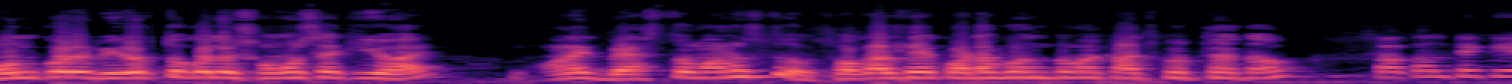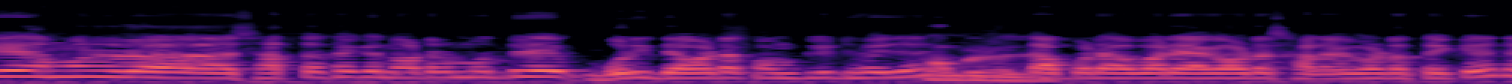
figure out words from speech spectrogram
ফোন করে বিরক্ত করলে সমস্যা কি হয়? অনেক ব্যস্ত মানুষ তো। সকাল থেকে কটা পর্যন্ত তোমার কাজ করতে হয় তাও? সকাল থেকে আমার সাতটা থেকে নটার মধ্যে বড়ি দেওয়াটা কমপ্লিট হয়ে যায়। তারপরে আবার এগারোটা সাড়ে এগারোটা থেকে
